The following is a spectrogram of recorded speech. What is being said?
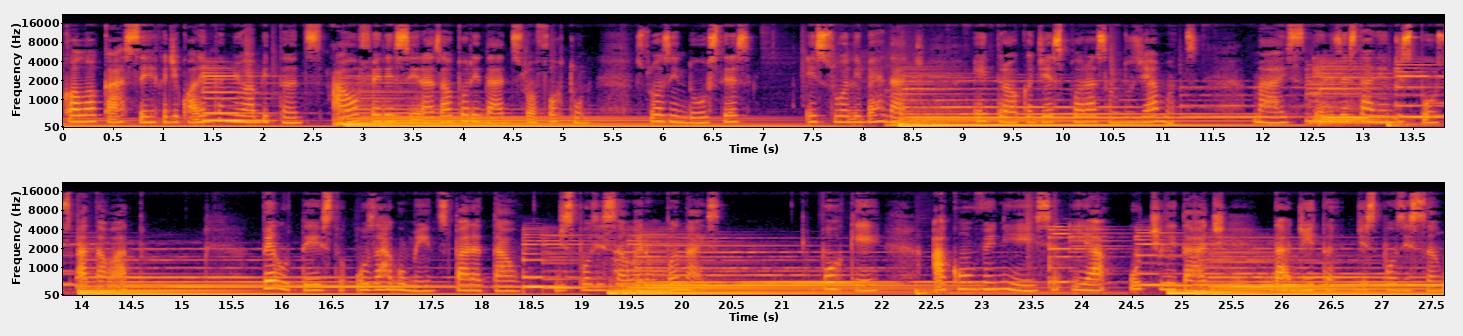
colocar cerca de 40 mil habitantes a oferecer às autoridades sua fortuna, suas indústrias e sua liberdade, em troca de exploração dos diamantes. Mas eles estariam dispostos a tal ato? Pelo texto, os argumentos para tal disposição eram banais, porque a conveniência e a utilidade da dita disposição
